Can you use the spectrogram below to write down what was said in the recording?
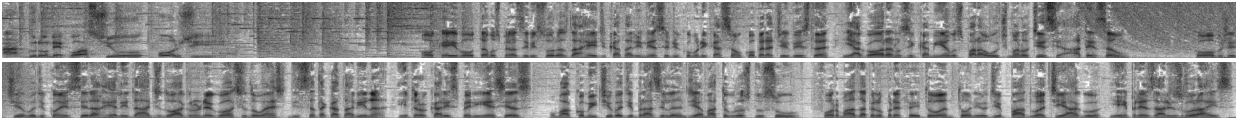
Agronegócio hoje. Ok, voltamos pelas emissoras da Rede Catarinense de Comunicação Cooperativista e agora nos encaminhamos para a última notícia. Atenção! Com o objetivo de conhecer a realidade do agronegócio do oeste de Santa Catarina e trocar experiências, uma comitiva de Brasilândia, Mato Grosso do Sul, formada pelo prefeito Antônio de Pádua Tiago e empresários rurais,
